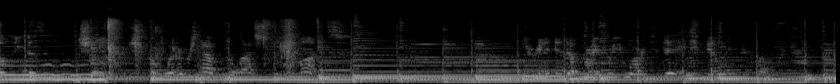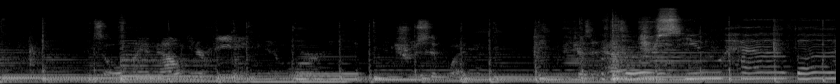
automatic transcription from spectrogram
something doesn't change from whatever's happened the last few months, you're gonna end up right where you are today, failing the class. So I am now intervening in a more intrusive way, because it Of hasn't course, changed. you have a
